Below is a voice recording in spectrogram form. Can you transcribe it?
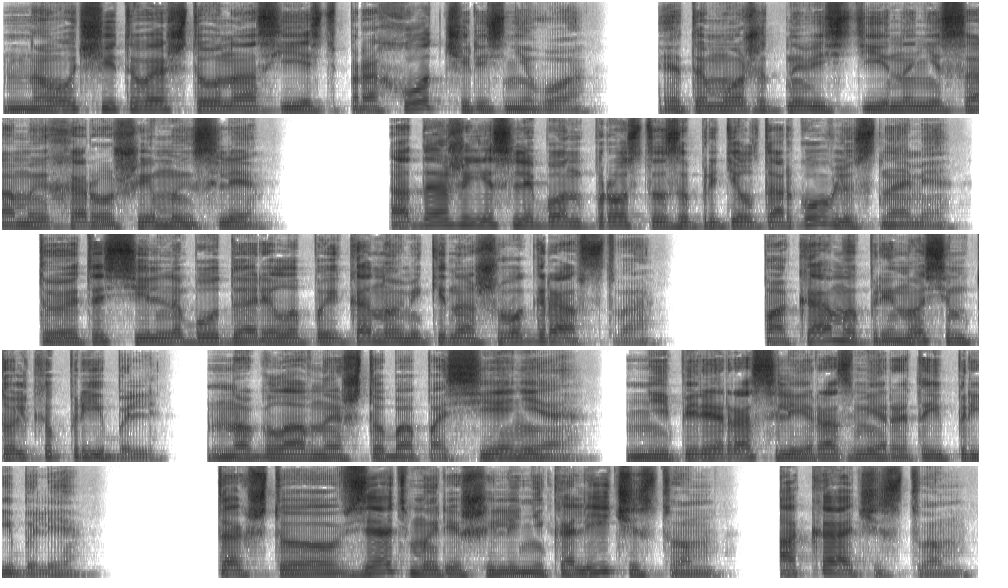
Но учитывая, что у нас есть проход через него, это может навести на не самые хорошие мысли. А даже если бы он просто запретил торговлю с нами, то это сильно бы ударило по экономике нашего графства. Пока мы приносим только прибыль, но главное, чтобы опасения не переросли размер этой прибыли. Так что взять мы решили не количеством, а качеством,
